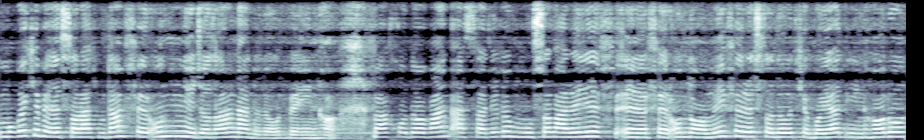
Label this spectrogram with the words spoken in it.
موقعی که به اسارت بودن فرعون این اجازه رو نداده بود به اینها. و خداوند از طریق موسی برای فرعون نامه فرستاده بود که باید اینها رو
